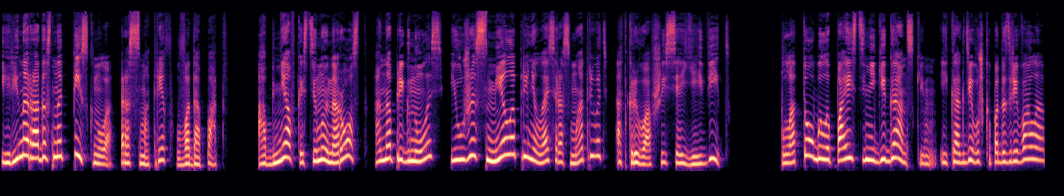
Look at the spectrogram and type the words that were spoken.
Ирина радостно пискнула, рассмотрев водопад. Обняв костяной нарост, она пригнулась и уже смело принялась рассматривать открывавшийся ей вид. Плато было поистине гигантским, и, как девушка подозревала,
